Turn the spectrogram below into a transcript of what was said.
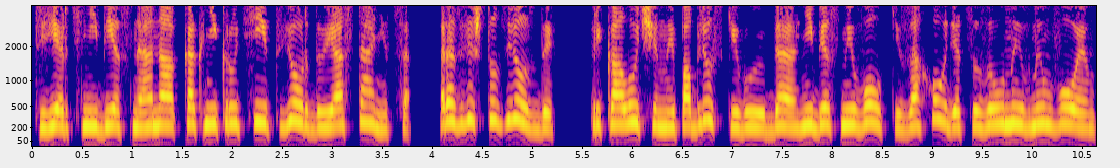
Твердь небесная, она, как ни крути, твердую и останется. Разве что звезды, приколоченные, поблескивают, да небесные волки заходятся за унывным воем,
